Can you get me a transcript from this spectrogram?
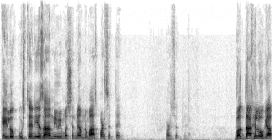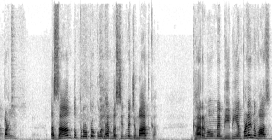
کئی لوگ پوچھتے ہیں، نہیں، اذان نہیں ہوئی، مسجد میں ہم نماز پڑھ سکتے ہیں؟ پڑھ سکتے ہیں۔ وقت داخل ہو گیا، آپ پڑھ لیں۔ اذان تو پروٹوکول ہے مسجد میں جماعت کا۔ گھروں میں بیویاں پڑھیں نماز۔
